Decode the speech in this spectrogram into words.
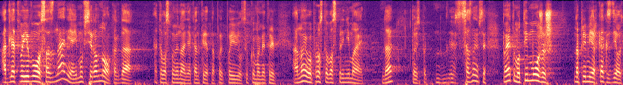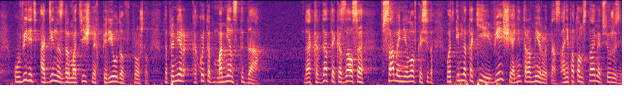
а для твоего сознания ему все равно, когда это воспоминание конкретно появилось, в какой момент времени, оно его просто воспринимает. Да? То есть сознание все. Поэтому ты можешь, например, как сделать? Увидеть один из драматичных периодов в прошлом. Например, какой-то момент стыда. Да? Когда ты оказался в самой неловкой ситуации. Вот именно такие вещи, они травмируют нас. Они потом с нами всю жизнь.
